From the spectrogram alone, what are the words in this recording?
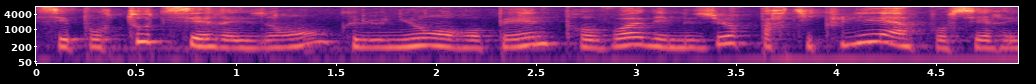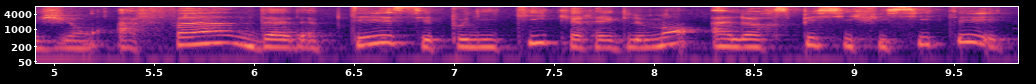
c'est pour toutes ces raisons que l'Union européenne prévoit des mesures particulières pour ces régions afin d'adapter ses politiques et règlements à leurs spécificités.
